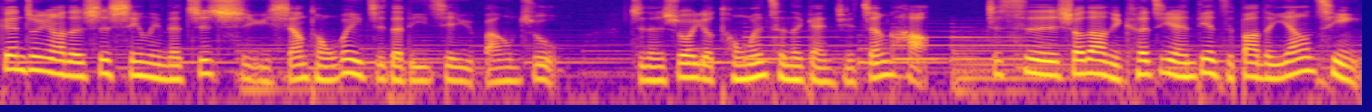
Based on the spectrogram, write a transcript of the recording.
更重要的是心灵的支持与相同位置的理解与帮助。只能说有同温层的感觉真好。这次收到女科技人电子报的邀请，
